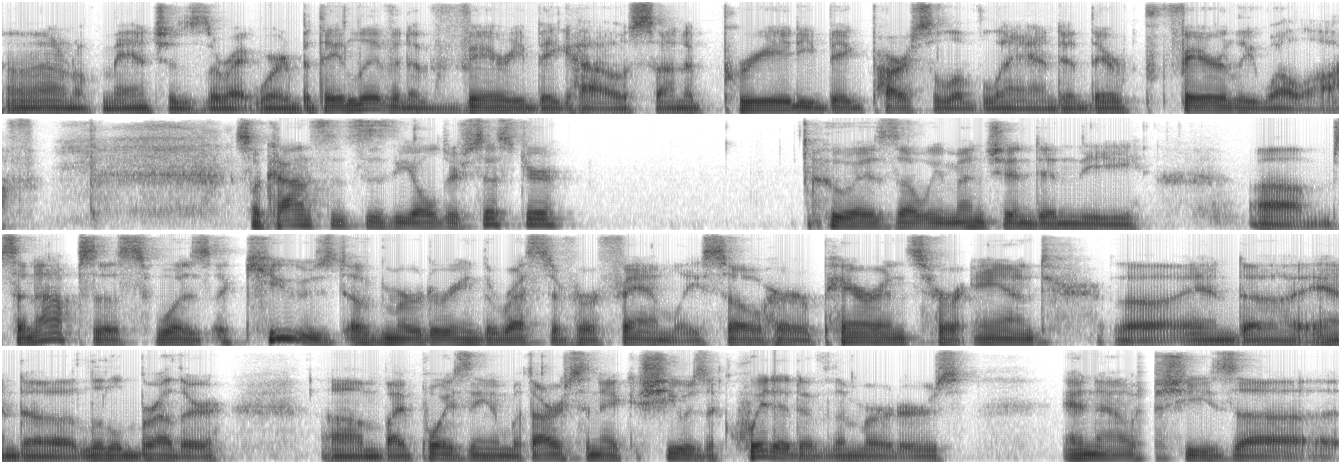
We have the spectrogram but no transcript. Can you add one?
I don't know if mansion is the right word, but they live in a very big house on a pretty big parcel of land, and they're fairly well off. So Constance is the older sister, who, as uh, we mentioned in the um, synopsis, was accused of murdering the rest of her family. So her parents, her aunt, uh, and uh, and little brother, um, by poisoning them with arsenic. She was acquitted of the murders, and now she's uh,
